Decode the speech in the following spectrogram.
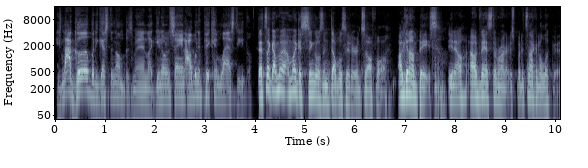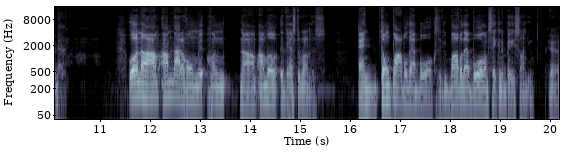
He's not good, but he gets the numbers, man. Like you know what I'm saying. I wouldn't pick him last either. That's like I'm a, I'm like a singles and doubles hitter in softball. I'll get on base, you know. I'll advance the runners, but it's not going to look good. Well, no, I'm I'm not a home home. No, I'm I'm a advance the runners, and don't bobble that ball because if you bobble that ball, I'm taking the base on you. Yeah,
